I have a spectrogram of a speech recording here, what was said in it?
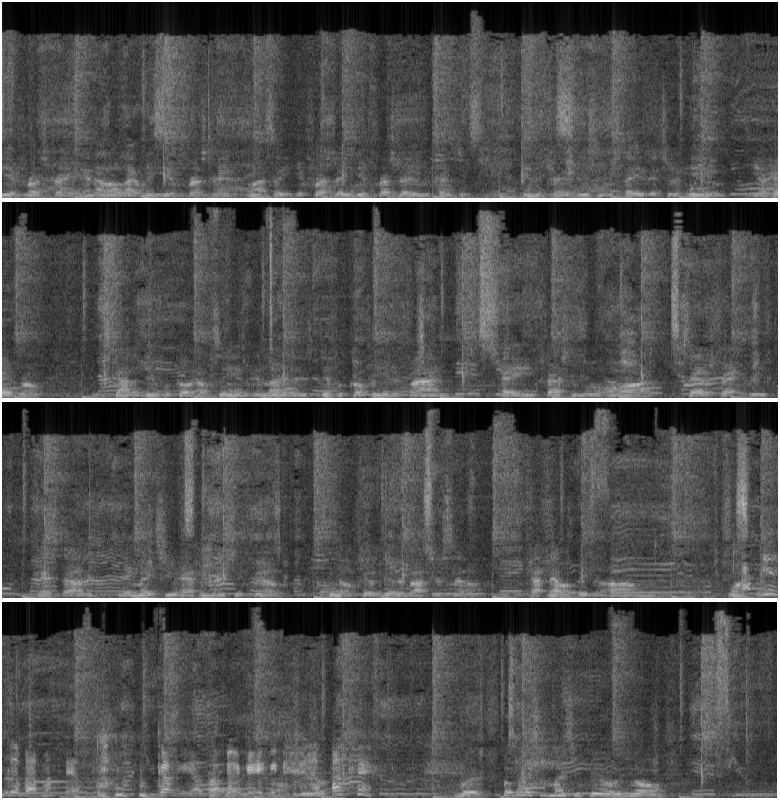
you get frustrated, and I don't like when you get frustrated. When I say you get frustrated, you get frustrated because you, in the transition stage that you're in, your hair growth, it's kind of difficult. I'm seeing and learning that it's difficult for you to find a fashionable or satisfactory hairstyle that, that makes you happy, makes you feel, you know, feel good about yourself. That, that would be the um, I feel good about myself. Go ahead. Okay. Okay. But but makes you makes you feel you know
